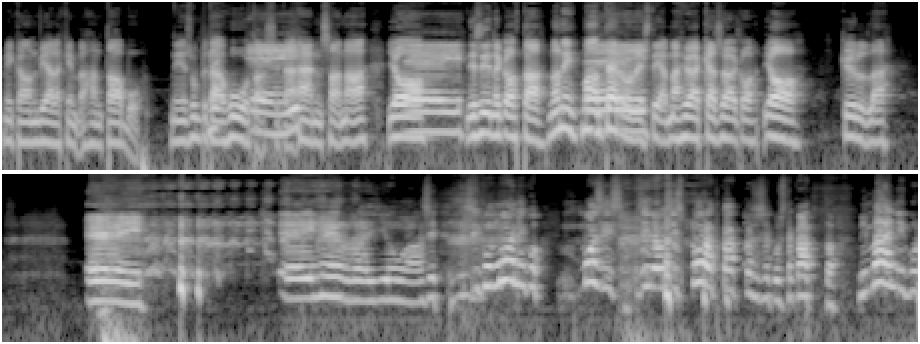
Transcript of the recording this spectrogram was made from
mikä on vieläkin vähän tabu. niin sun pitää No huutaa ei. sitä N-sanaa. Joo. Ei. Niin siinä kohtaa, no niin, mä oon Ei. terroristi ja mä hyökkään sua kohta. Joo, kyllä. Ei. Ei herra jumala. Siis, siis kun mua niinku, mua siis, siinä on siis Porat kakkosessa, kun sitä katto, niin mä en niinku,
